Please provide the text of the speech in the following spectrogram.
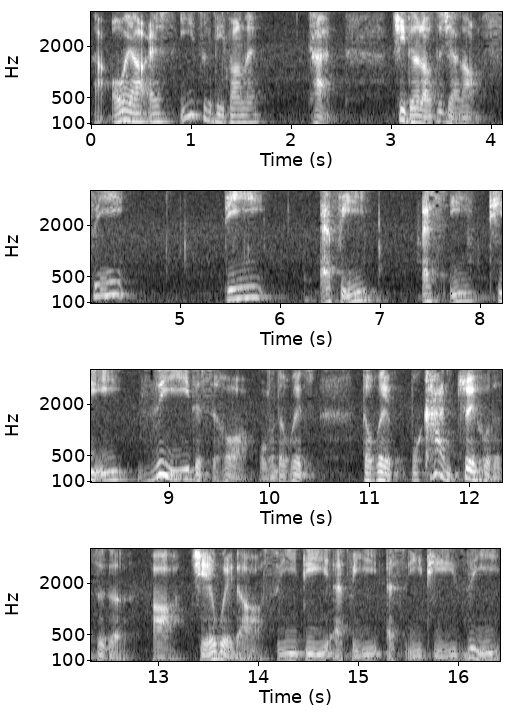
那 o l s e 这个地方呢，看，记得老师讲到 c d f e s e t e z e 的时候啊，我们都会都会不看最后的这个啊结尾的啊 c d f e s e t e z e，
